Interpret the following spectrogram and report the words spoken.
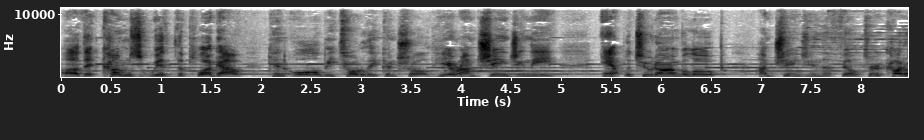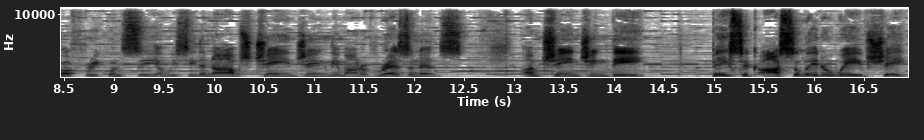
uh, that comes with the plug out can all be totally controlled. Here I'm changing the amplitude envelope, I'm changing the filter cutoff frequency, and we see the knobs changing, the amount of resonance. I'm changing the basic oscillator wave shape,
